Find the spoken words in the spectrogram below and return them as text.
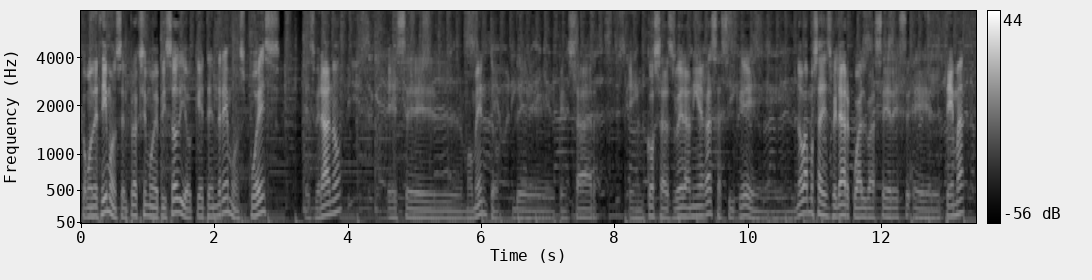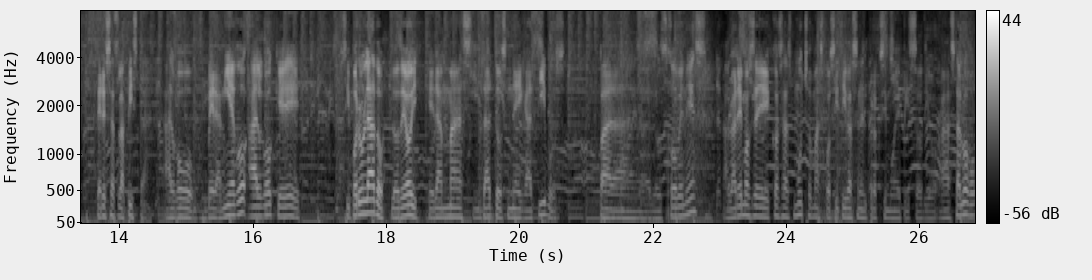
Como decimos, el próximo episodio que tendremos, pues, es verano es el momento de pensar en cosas veraniegas, así que no vamos a desvelar cuál va a ser el tema, pero esa es la pista, algo veraniego, algo que si por un lado lo de hoy eran más datos negativos para los jóvenes, hablaremos de cosas mucho más positivas en el próximo episodio. Hasta luego.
